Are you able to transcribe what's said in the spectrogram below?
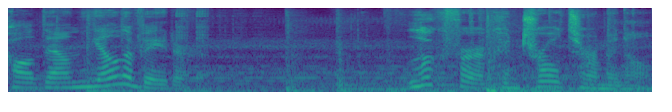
Call down the elevator. Look for a control terminal.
